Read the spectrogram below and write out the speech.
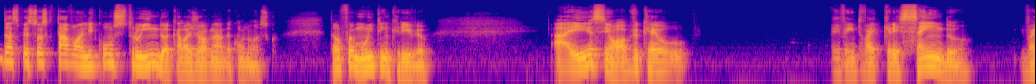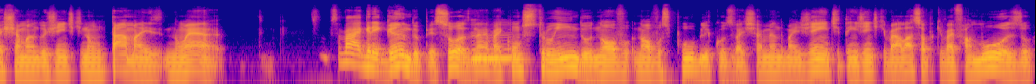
das pessoas que estavam ali construindo aquela jornada conosco. Então foi muito incrível. Aí, assim, óbvio que o evento vai crescendo, vai chamando gente que não tá mais, não é você vai agregando pessoas, né? Uhum. Vai construindo novo, novos públicos, vai chamando mais gente. Tem gente que vai lá só porque vai famoso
